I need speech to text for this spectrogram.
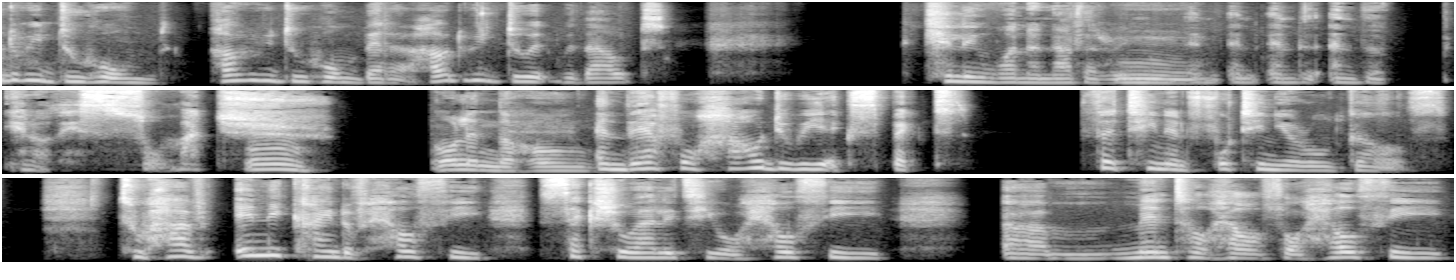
do we do home? How do we do home better? How do we do it without killing one another Mm. and, and, and, and the you know, there's so much Mm. All in the home. and therefore, how do we expect 13 and 14 year old girls to have any kind of healthy sexuality or healthy um, mental health or healthy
